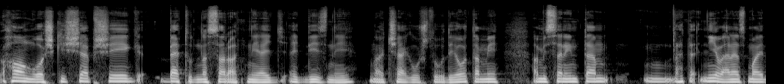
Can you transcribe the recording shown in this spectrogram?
hangos kisebbség be tudna szaratni egy, egy Disney nagyságú stúdiót, ami, ami szerintem mm, hát nyilván ez majd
